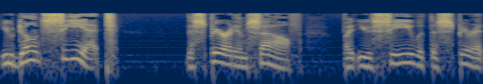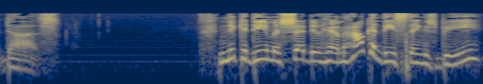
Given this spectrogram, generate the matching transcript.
You don't see it, the Spirit Himself, but you see what the Spirit does. Nicodemus said to him, How can these things be?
